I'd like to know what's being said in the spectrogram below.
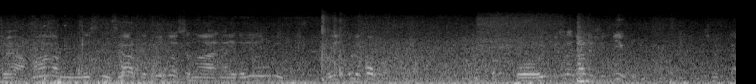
cioè a mano mi licenziate tutto se na na idea non non è quello poco o il bisogno di dico aspetta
